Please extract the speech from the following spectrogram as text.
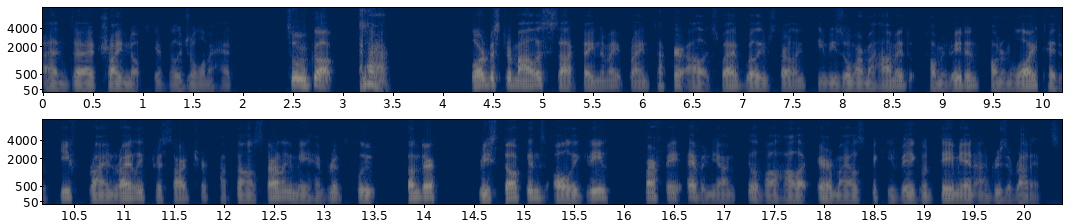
and uh, try not to get Billy Joel in my head. So we've got Lord Mr. Malice, Zach Dynamite, Brian Tucker, Alex Webb, William Sterling, TV's Omar Mohammed, Tommy Raiden, Connor Malloy, Ted O'Keefe, Ryan Riley, Chris Archer, Captain Sterling, Mayhem Brooks, Blue Thunder, Reese Dawkins, Ollie Green, Murphy, Evan Young, Gil Valhalla, Air Miles, Vicky Vago, Damien, and Bruiser Brad Evans.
